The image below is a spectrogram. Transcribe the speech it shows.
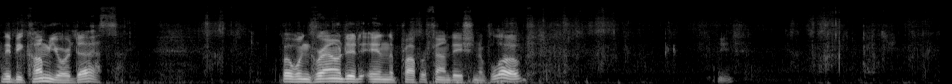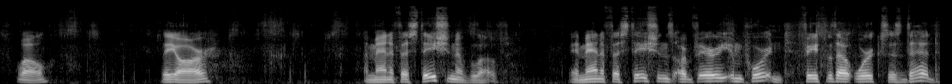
They become your death. But when grounded in the proper foundation of love, well, they are a manifestation of love. And manifestations are very important. Faith without works is dead.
